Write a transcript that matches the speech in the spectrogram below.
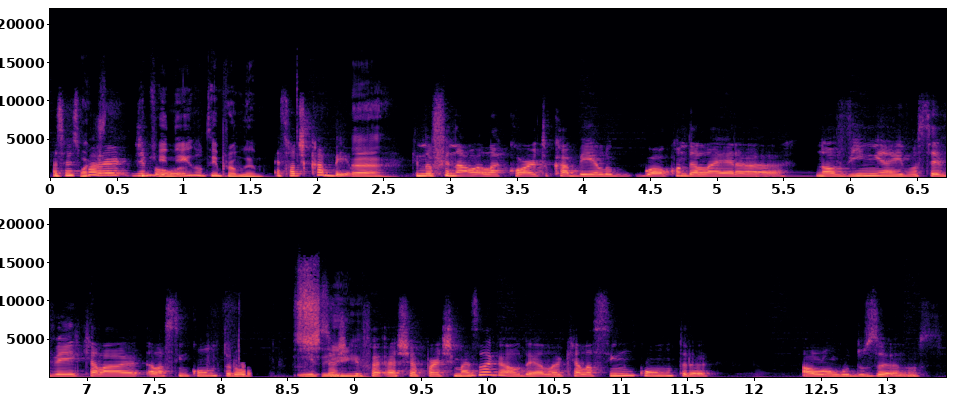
Mas é um spoiler Pode, de boa. não tem problema. É só de cabelo. É. Que no final ela corta o cabelo igual quando ela era novinha e você vê que ela, ela se encontrou. E isso acho que foi, acho a parte mais legal dela, que ela se encontra ao longo dos anos.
